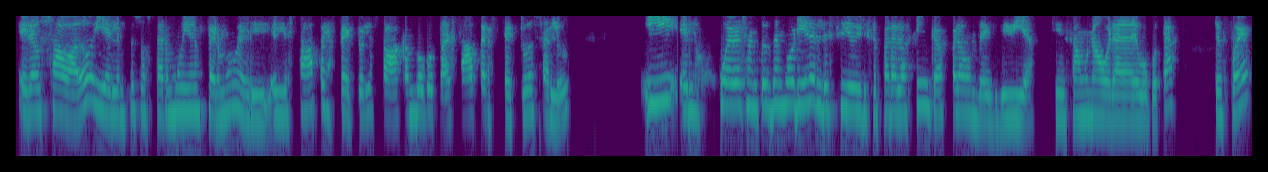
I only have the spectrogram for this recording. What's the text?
Era un sábado y él empezó a estar muy enfermo, él, él estaba perfecto, él estaba acá en Bogotá, estaba perfecto de salud, y el jueves antes de morir, él decidió irse para la finca, para donde él vivía, que es a una hora de Bogotá. Se fue,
